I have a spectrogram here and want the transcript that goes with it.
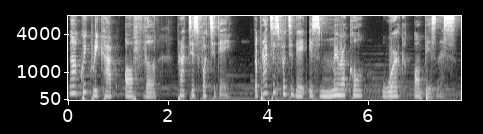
Now, quick recap of the practice for today. The practice for today is miracle work or business.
